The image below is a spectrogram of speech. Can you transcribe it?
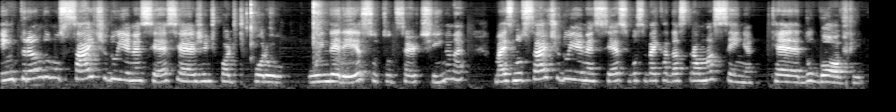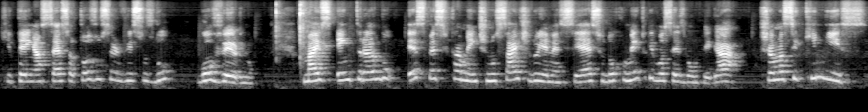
entrando no site do INSS, a gente pode pôr o, o endereço, tudo certinho, né? Mas no site do INSS você vai cadastrar uma senha, que é do Gov, que tem acesso a todos os serviços do governo. Mas entrando especificamente no site do INSS, o documento que vocês vão pegar chama-se CNIS,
